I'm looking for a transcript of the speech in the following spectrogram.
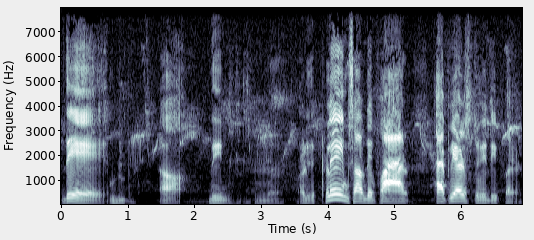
the uh, the what is the flames of the fire appears to be different.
